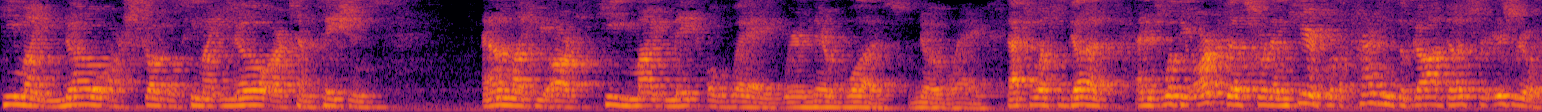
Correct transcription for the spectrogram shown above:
he might know our struggles. He might know our temptations. And unlike the ark, he might make a way where there was no way. That's what he does. And it's what the ark does for them here. It's what the presence of God does for Israel.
